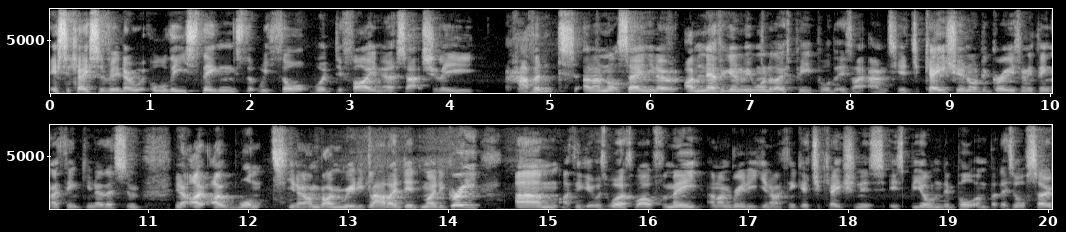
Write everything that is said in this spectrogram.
it's a case of you know all these things that we thought would define us actually haven't and i'm not saying you know i'm never going to be one of those people that is like anti-education or degrees or anything i think you know there's some you know i, I want you know I'm, I'm really glad i did my degree um, I think it was worthwhile for me, and I'm really, you know, I think education is is beyond important. But there's also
